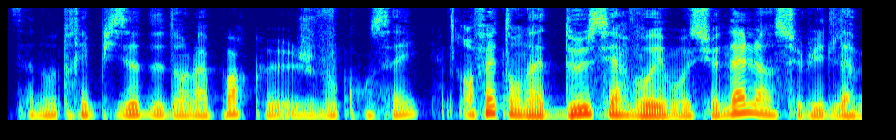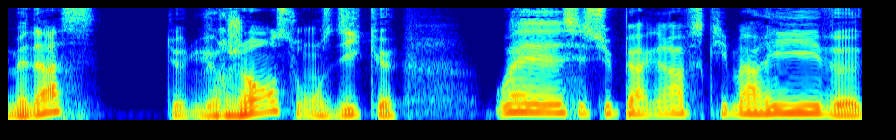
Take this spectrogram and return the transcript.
C'est un autre épisode de Dans la poire que je vous conseille. En fait, on a deux cerveaux émotionnels, hein, celui de la menace, de l'urgence, où on se dit que ouais, c'est super grave ce qui m'arrive,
